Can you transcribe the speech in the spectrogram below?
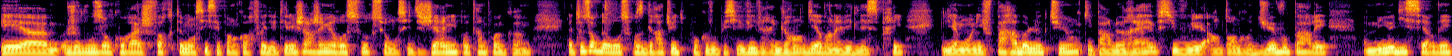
Et euh, je vous encourage fortement, si ce n'est pas encore fait, de télécharger mes ressources sur mon site jérémypotin.com. Il y a toutes sortes de ressources gratuites pour que vous puissiez vivre et grandir dans la vie de l'esprit. Il y a mon livre Parabole nocturne qui parle de rêves, si vous voulez entendre Dieu vous parler, mieux discerner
